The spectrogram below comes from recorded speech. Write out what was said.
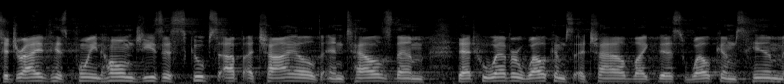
To drive his point home, Jesus scoops up a child and tells them that whoever welcomes a child like this welcomes him,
